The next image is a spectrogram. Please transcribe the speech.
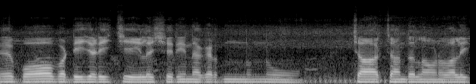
ਇਹ ਬਹੁਤ ਵੱਡੀ ਜਿਹੜੀ ਝੀਲ ਸ਼੍ਰੀਨਗਰ ਨੂੰ ਚਾਰ ਚੰਦ ਲਾਉਣ ਵਾਲੀ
